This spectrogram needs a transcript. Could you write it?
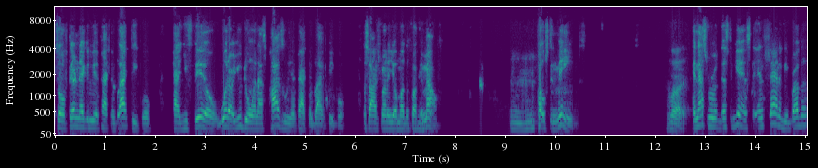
So if they're negatively impacting black people, how you feel, what are you doing that's positively impacting black people besides running your motherfucking mouth, Mhm. posting memes? Right. And that's where that's again, it's the insanity, brother.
